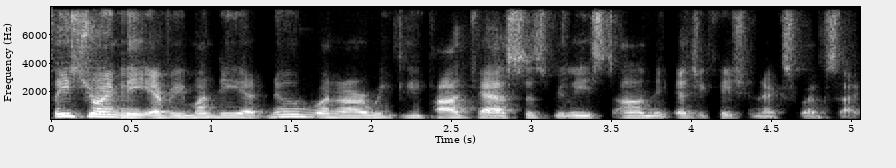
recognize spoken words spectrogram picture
Please join me every Monday at noon when our weekly podcast is released on the Education Next website.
